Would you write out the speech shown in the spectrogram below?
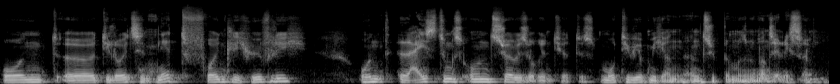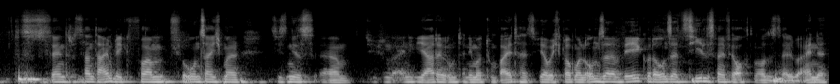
Und äh, die Leute sind nett, freundlich, höflich und leistungs- und serviceorientiert. Das motiviert mich an, an Zypern, muss man ganz ehrlich sagen. Das ist ein sehr interessanter Einblick, vor allem für uns, sage ich mal, Sie sind jetzt ähm, schon einige Jahre im Unternehmertum weiter als wir, aber ich glaube mal, unser Weg oder unser Ziel ist einfach auch genau dasselbe. Eine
